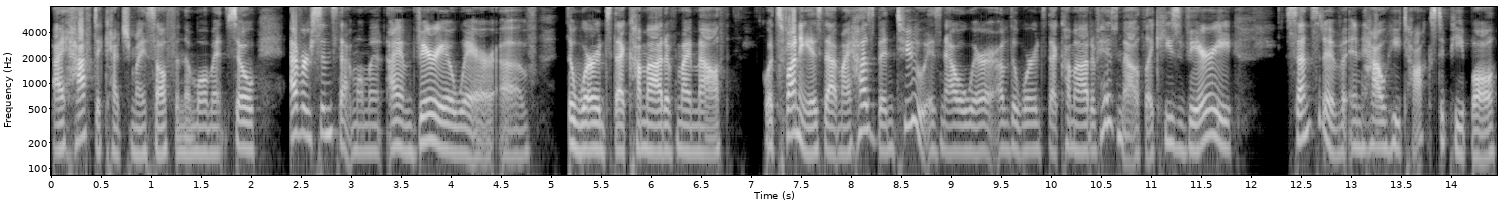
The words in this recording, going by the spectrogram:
I have to catch myself in the moment. So ever since that moment, I am very aware of the words that come out of my mouth. What's funny is that my husband too is now aware of the words that come out of his mouth. Like he's very sensitive in how he talks to people.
